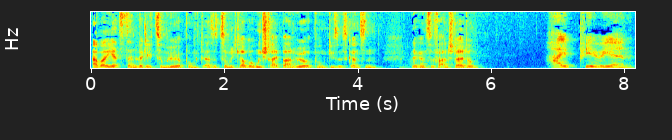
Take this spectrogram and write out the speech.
aber jetzt dann wirklich zum Höhepunkt, also zum, ich glaube, unstreitbaren Höhepunkt dieses ganzen, der ganzen Veranstaltung. Hyperion.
